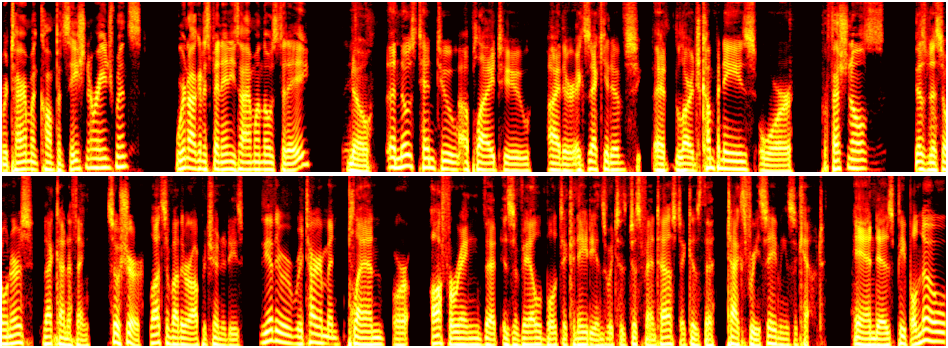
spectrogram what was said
retirement compensation arrangements. We're not going to spend any time on those today. No. And those tend to apply to either executives at large companies or professionals, business owners, that kind of thing. So, sure, lots of other opportunities. The other retirement plan or offering that is available to Canadians, which is just fantastic, is the tax free savings account. And as people know,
